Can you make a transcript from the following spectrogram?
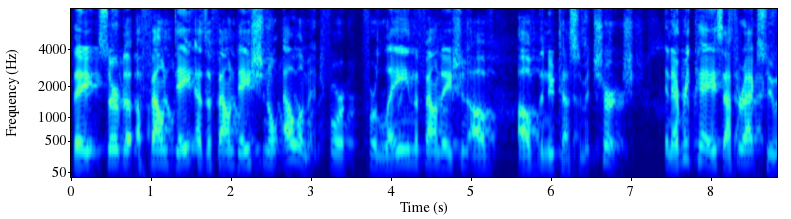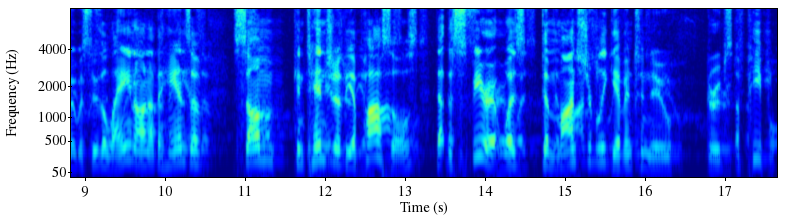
They served a, a founda- as a foundational element for, for laying the foundation of of the New Testament church. In every case, after Acts 2, it was through the laying on of the hands of some contingent of the apostles that the Spirit was demonstrably given to new groups of people.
